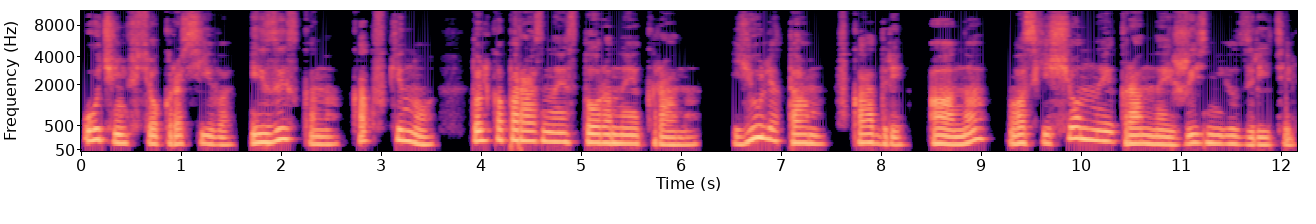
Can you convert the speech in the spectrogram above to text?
Очень все красиво, изысканно, как в кино, только по разные стороны экрана. Юля там, в кадре, а она – восхищенный экранной жизнью зритель.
